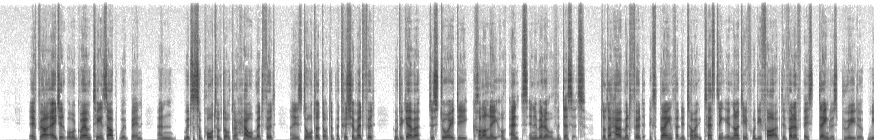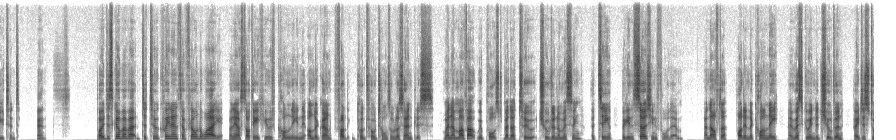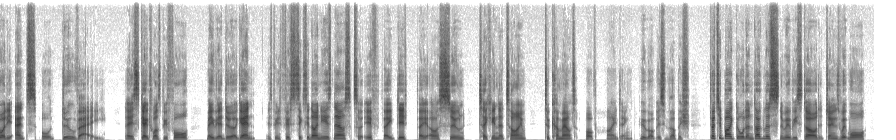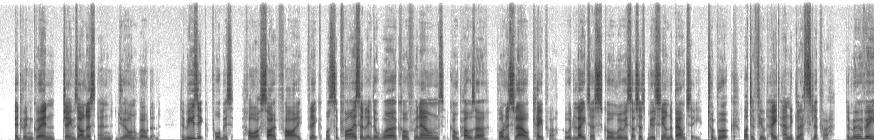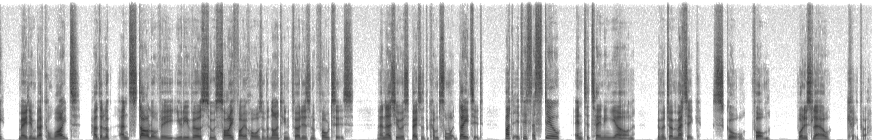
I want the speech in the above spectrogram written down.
FBI agent Robert Graham teams up with Ben and with the support of Dr. Harold Medford and his daughter, Dr. Patricia Medford, who together destroy the colony of ants in the middle of the desert. Dr. Harold Medford explained that the atomic testing in 1945 developed this dangerous breed of mutant ants. But discover that the two queen ants have flown away and they are starting a huge colony in the underground flood control tunnels of Los Angeles. When a mother reports that her two children are missing, the team begins searching for them. And after finding the colony and rescuing the children, they destroy the ants, or do they? They escaped once before, maybe they do it again. It's been 50, 69 years now, so if they did, they are soon taking their time to come out of hiding. Who wrote this rubbish? Directed by Gordon Douglas, the movie starred James Whitmore, Edmund Gwenn, James Arness, and Joan Weldon. The music for this horror sci-fi flick was surprisingly the work of renowned composer Bronislau Kaper, who would later score movies such as Mutiny on the Bounty, Tobruk, Butterfield 8, and The Glass Slipper. The movie, made in black and white, had the look and style of the universal sci-fi horrors of the 1930s and 40s and as you expect, has become somewhat dated, but it is a still entertaining yarn with a dramatic score from Bronislau Kaper.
